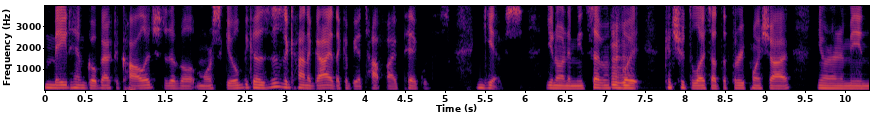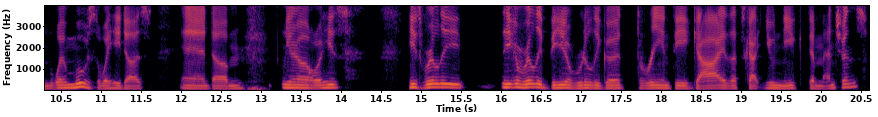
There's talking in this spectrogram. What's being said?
made him go back to college to develop more skill because this is the kind of guy that could be a top five pick with his gifts you know what i mean? 7 Mhm. foot can shoot the lights out the three point shot you know what i mean? The way he moves the way he does. And um you know he's he's really he can really be a really good three and D guy that's got unique dimensions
